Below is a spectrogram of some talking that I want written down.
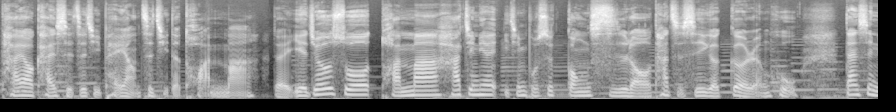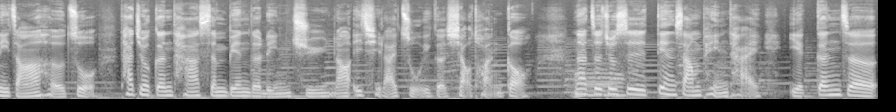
他要开始自己培养自己的团妈。对，也就是说，团妈她今天已经不是公司喽，他只是一个个人户。但是你找他合作，他就跟他身边的邻居，然后一起来组一个小团购。那这就是电商平台也跟着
